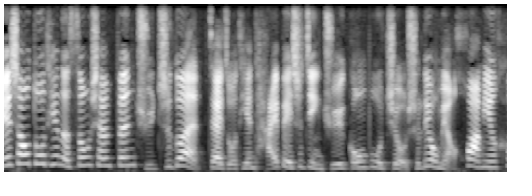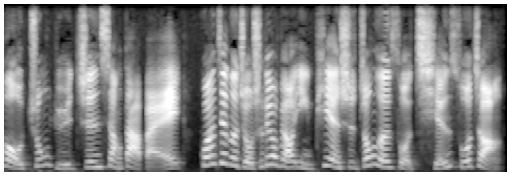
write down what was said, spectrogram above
延烧多天的松山分局之乱，在昨天台北市警局公布九十六秒画面后，终于真相大白。关键的九十六秒影片是中人所前所长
